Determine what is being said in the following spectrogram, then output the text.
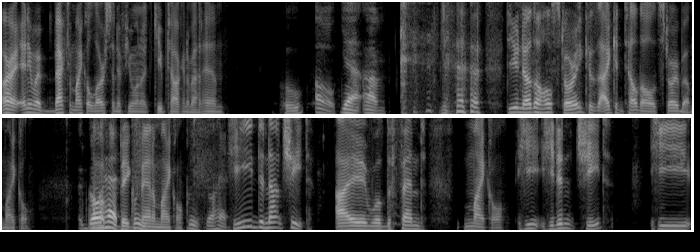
All right, anyway, back to Michael Larson if you want to keep talking about him. Who? Oh, yeah. Um, Do you know the whole story? Because I could tell the whole story about Michael. go I'm ahead. a big fan of. Michael. Please go ahead. He did not cheat. I will defend Michael. He he didn't cheat. He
